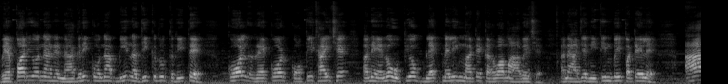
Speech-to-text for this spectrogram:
વેપારીઓના અને નાગરિકોના બિનઅધિકૃત રીતે કોલ રેકોર્ડ કોપી થાય છે અને એનો ઉપયોગ બ્લેકમેલિંગ માટે કરવામાં આવે છે. અને આજે નીતિનભાઈ પટેલે આ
